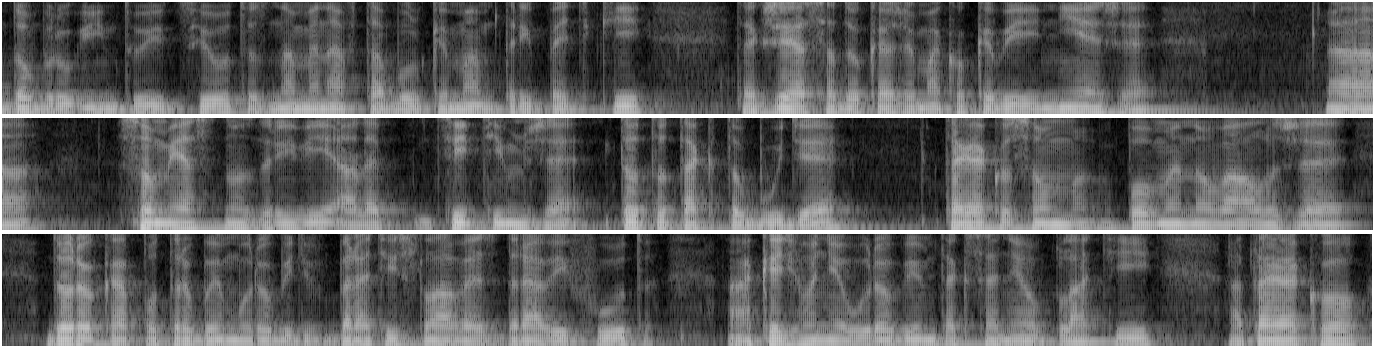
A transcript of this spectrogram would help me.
dobrú intuíciu, to znamená v tabulke mám tri peťky, takže ja sa dokážem ako keby nie, že uh, som jasnozrivý, ale cítim, že toto takto bude tak ako som pomenoval, že do roka potrebujem urobiť v Bratislave zdravý food a keď ho neurobím, tak sa neoplatí. A tak ako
